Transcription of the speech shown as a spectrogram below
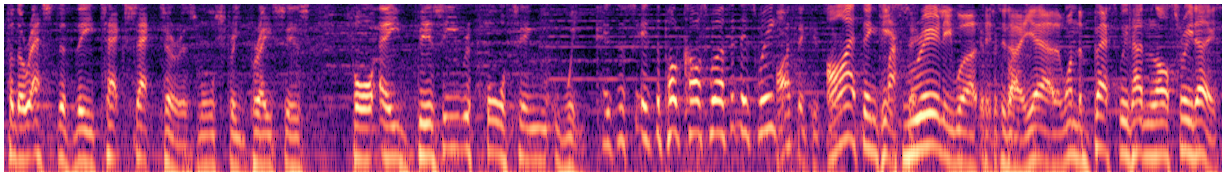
For the rest of the tech sector as Wall Street braces for a busy reporting week. Is, this, is the podcast worth it this week? I think it's. I think classic. it's really worth it's it today. Classic. Yeah, one of the best we've had in the last three days.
